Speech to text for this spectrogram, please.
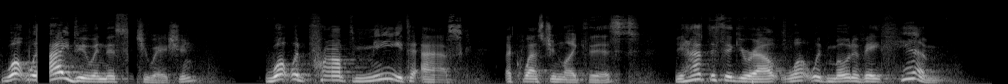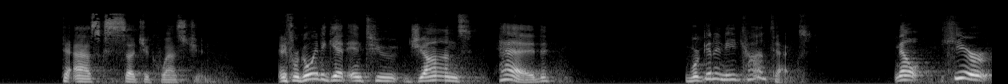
What would I do in this situation? What would prompt me to ask a question like this? You have to figure out what would motivate him to ask such a question. And if we're going to get into John's head, we're going to need context. Now, here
